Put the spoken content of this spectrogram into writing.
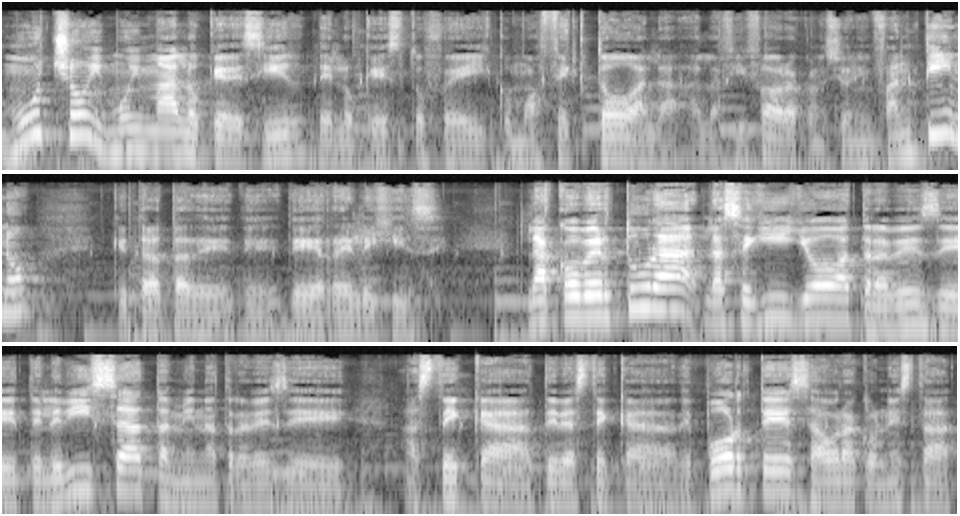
mucho y muy malo que decir de lo que esto fue y cómo afectó a la, FIFA, ahora con el señor Infantino, que trata de, reelegirse. La cobertura la seguí yo a través de Televisa, también a través de Azteca, TV Azteca Deportes, ahora con esta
